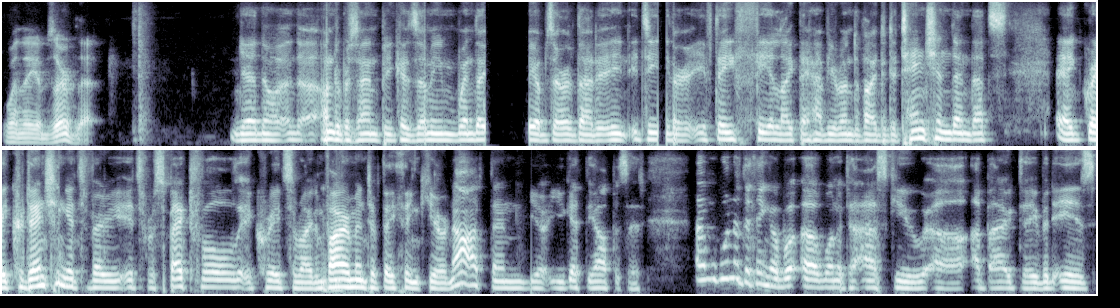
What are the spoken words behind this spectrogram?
when they observe that. Yeah, no, uh, 100% because I mean, when they observe that it, it's either if they feel like they have your undivided attention, then that's a great credentialing. It's very, it's respectful. It creates the right Mhm. environment. If they think you're not, then you you get the opposite. And one other thing I w- uh, wanted to ask you uh, about, David, is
